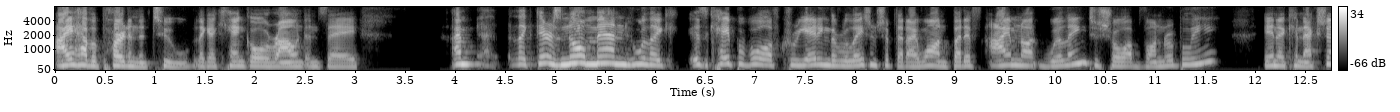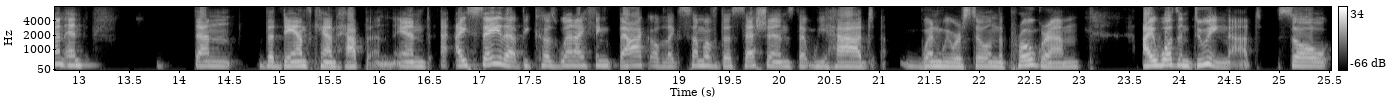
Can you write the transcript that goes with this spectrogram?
I have a part in it too. Like i can't go around and say I'm like there's no man who like is capable of creating the relationship that I want. But if I'm not willing to show up vulnerably in a connection, and then the dance can't happen. And I say that because when I think back of like some of the sessions that we had when we were still in the program, I wasn't doing that. So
